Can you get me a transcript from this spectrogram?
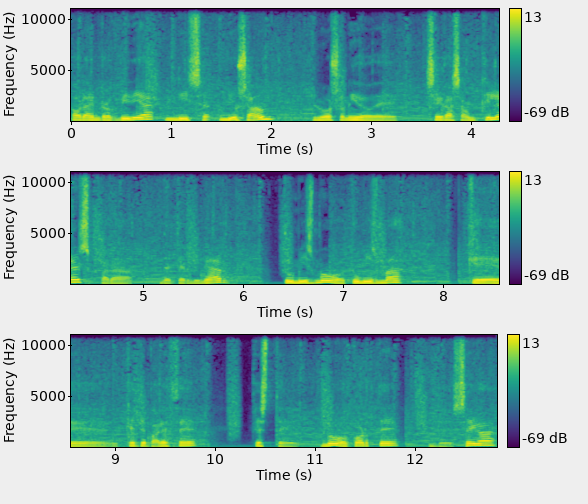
ahora en Rockvidia New Sound, el nuevo sonido de Sega Sound Killers, para determinar tú mismo o tú misma qué, qué te parece este nuevo corte de Sega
